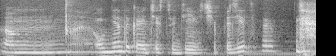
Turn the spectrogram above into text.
Эм, У меня такая чисто девичья позиция.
